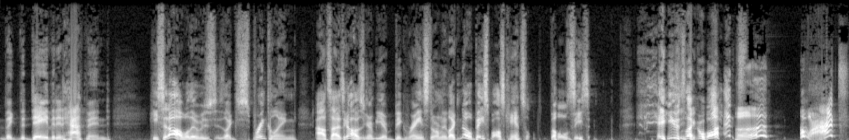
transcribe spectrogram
like the day that it happened. He said, "Oh, well, there was like sprinkling outside." I was like, "Oh, is going to be a big rainstorm?" They're like, "No, baseball's canceled the whole season." he was like, "What?" Huh? What?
